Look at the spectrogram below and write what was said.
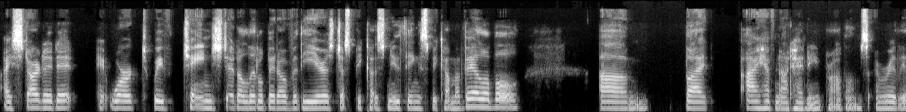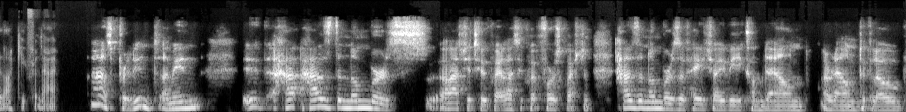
I started it, it worked. We've changed it a little bit over the years just because new things become available. Um, but I have not had any problems. I'm really lucky for that. That's brilliant. I mean, it, ha, has the numbers? I'll ask you two questions. I'll ask you a first question. Has the numbers of HIV come down around the globe,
